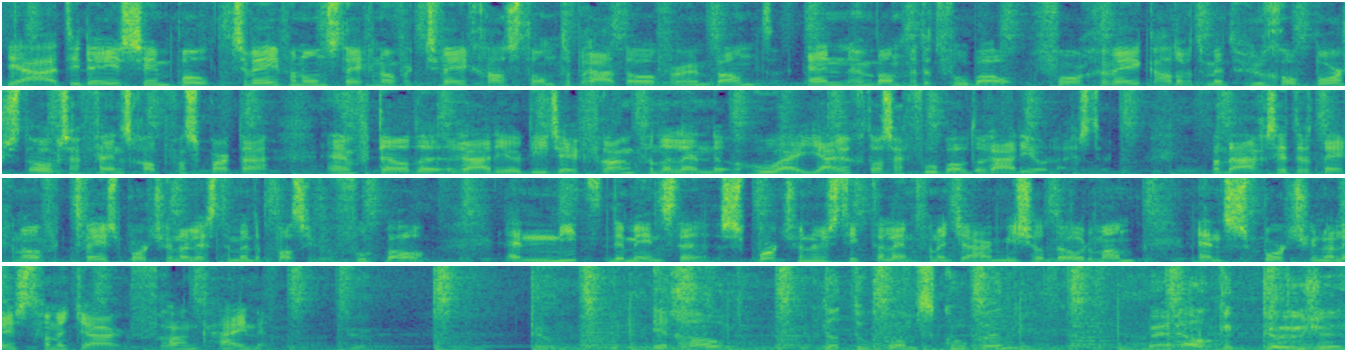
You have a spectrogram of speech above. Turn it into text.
Ja, het idee is simpel. Twee van ons tegenover twee gasten om te praten over hun band en hun band met het voetbal. Vorige week hadden we het met Hugo Borst over zijn fanschap van Sparta. En vertelde radio-dj Frank van der Lende hoe hij juicht als hij voetbal op de radio luistert. Vandaag zitten we tegenover twee sportjournalisten met een passie voor voetbal. En niet de minste, sportjournalistiek talent van het jaar Michel Dodeman en sportjournalist van het jaar Frank Heijnen. Ik hoop dat toekomst koeken. Bij elke keuze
